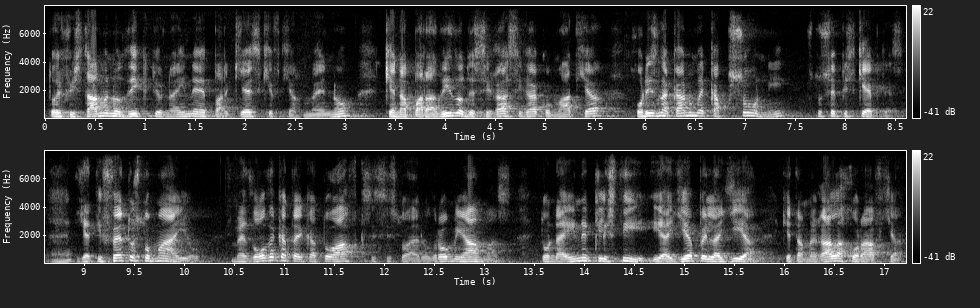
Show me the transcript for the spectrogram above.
το υφιστάμενο δίκτυο να είναι επαρκές και φτιαγμένο και να παραδίδονται σιγά σιγά κομμάτια χωρίς να κάνουμε καψόνι στους επισκέπτες. Ε. Γιατί φέτος το Μάιο με 12% αύξηση στο αεροδρόμια μας το να είναι κλειστή η Αγία Πελαγία και τα μεγάλα χωράφια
